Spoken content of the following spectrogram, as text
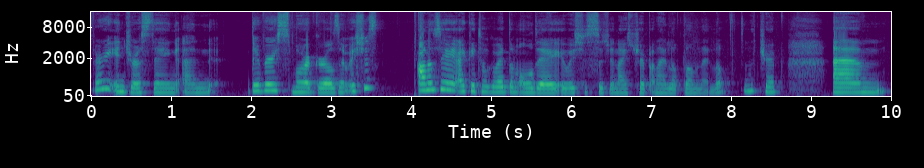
very interesting. And they're very smart girls, and it was just honestly, I could talk about them all day. It was just such a nice trip, and I loved them, and I loved the trip. Um,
